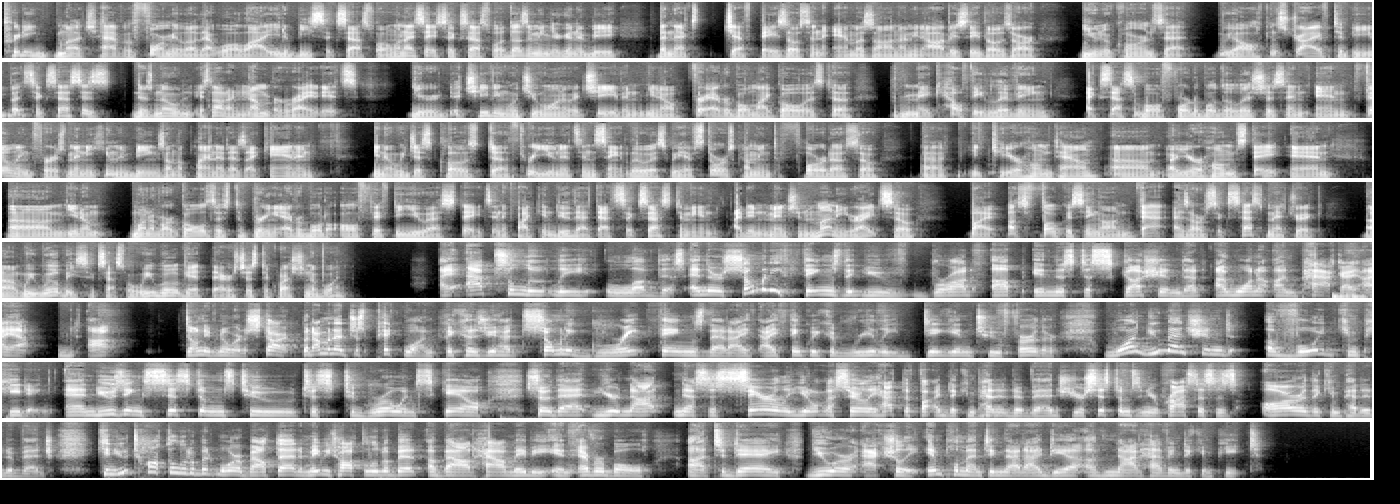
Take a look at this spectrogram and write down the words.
pretty much have a formula that will allow you to be successful. And when I say successful, it doesn't mean you're going to be the next Jeff Bezos and Amazon. I mean, obviously those are unicorns that we all can strive to be, but success is there's no it's not a number, right? It's you're achieving what you want to achieve. And, you know, for Everbowl, my goal is to make healthy living accessible, affordable, delicious, and, and filling for as many human beings on the planet as I can. And, you know, we just closed uh, three units in St. Louis. We have stores coming to Florida. So uh, to your hometown um, or your home state. And um, you know, one of our goals is to bring Everbowl to all 50 US states. And if I can do that, that's success to me. And I didn't mention money, right? So by us focusing on that as our success metric, uh, we will be successful. We will get there. It's just a question of when. I absolutely love this. And there's so many things that you've brought up in this discussion that I want to unpack. I, I, I don't even know where to start, but I'm going to just pick one because you had so many great things that I, I think we could really dig into further. One, you mentioned avoid competing and using systems to, to, to grow and scale so that you're not necessarily, you don't necessarily have to find a competitive edge. Your systems and your processes are the competitive edge. Can you talk a little bit more about that and maybe talk a little bit about how maybe in Everbowl uh, today you are actually implementing that idea of not having to compete?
